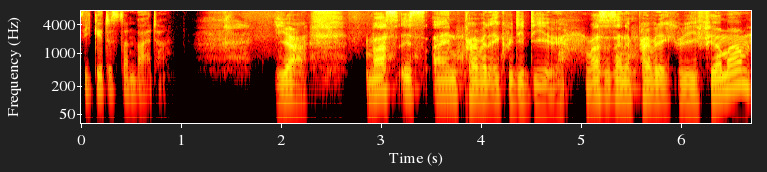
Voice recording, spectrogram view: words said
wie geht es dann weiter? Ja, was ist ein Private Equity Deal? Was ist eine Private Equity Firma?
